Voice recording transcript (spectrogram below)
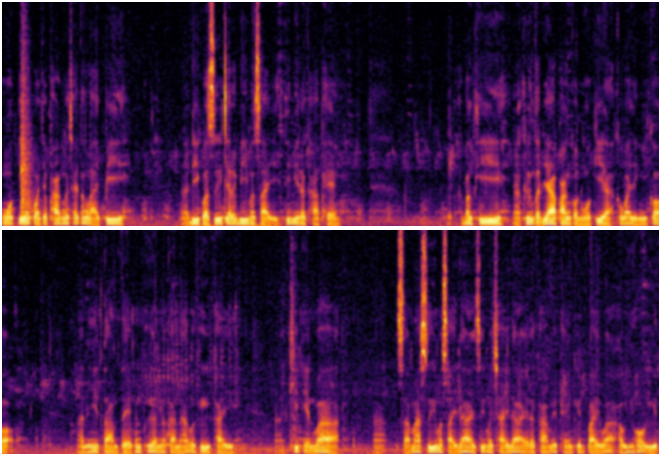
หัวเกียร์กว่าจะพังก็ใช้ตั้งหลายปี ดีกว่าซื้อจารบีมาใส่ที่มีราคาแพง บางทีเครื่องตัดหญ้าพังก่อนหัวเกียร์ก็ว่าอย่างนี้ก็ อันนี้ตามแต่เพื่อนๆแล้วกันนะครับ ก็คือใครคิดเห็นว่าสามารถซื้อมาใส่ได้ซื้อมาใช้ได้ราคาไม่แพงเกินไปหรือว่าเอายี่ห้ออื่น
